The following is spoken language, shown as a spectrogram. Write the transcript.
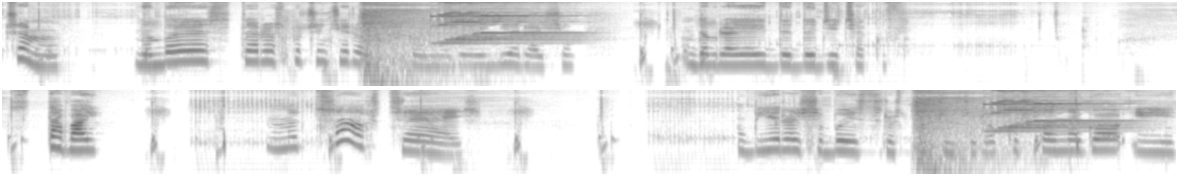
Czemu? No bo jest to rozpoczęcie roku. Zbieraj się. Dobra, ja idę do dzieciaków. Wstawaj. No co chcesz? Ubieraj się, bo jest rozpoczęcie roku szkolnego i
